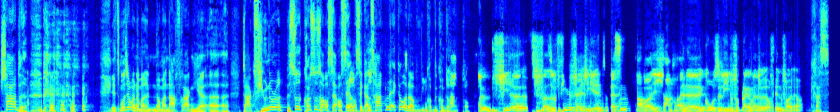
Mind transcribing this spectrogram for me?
schade. Jetzt muss ich aber nochmal noch mal nachfragen hier. Äh, äh, Dark Funeral, bist du, kommst du so aus der, aus der, aus der ganz harten Ecke oder wie kommt, wie kommt ihr drauf? Viele, also vielfältige Interessen, aber ich habe eine große Liebe für Black Metal auf jeden Fall, ja. Krass,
